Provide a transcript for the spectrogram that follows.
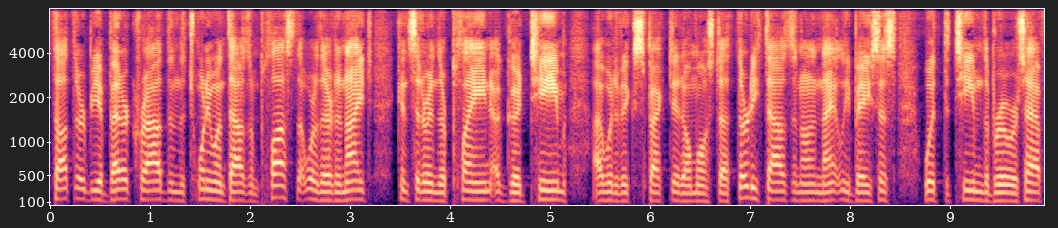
"Thought there'd be a better crowd than the 21,000 plus that were there tonight, considering they're playing a good team. I would have expected almost 30,000 on a nightly basis with the team the." Have.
